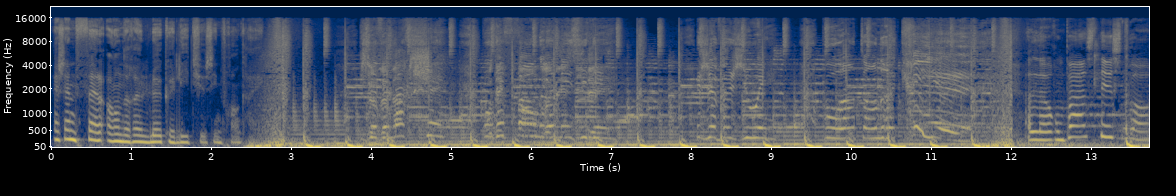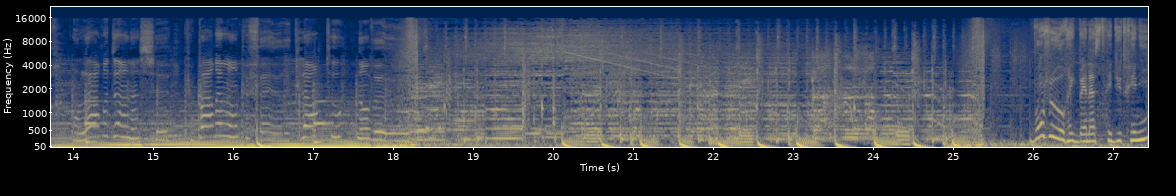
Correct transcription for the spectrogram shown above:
Er zijn veel andere leuke liedjes in Frankrijk. Je veux marcher pour défendre mes idées. Je veux jouer pour entendre crier. Alors on passe l'histoire, on la redonne à ceux qui ont pas vraiment pu faire éclore tous nos voeux. Bonjour, ik ben Astrid Dutrini.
